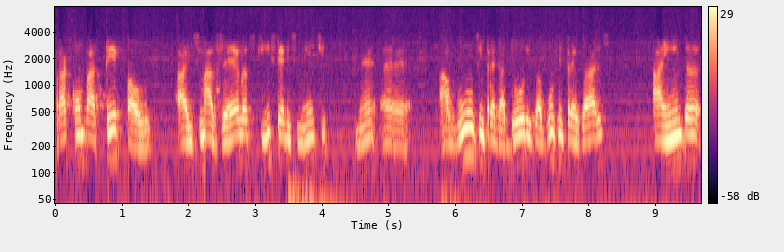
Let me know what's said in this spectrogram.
para combater, Paulo, as mazelas que infelizmente, né, é, alguns empregadores, alguns empresários ainda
